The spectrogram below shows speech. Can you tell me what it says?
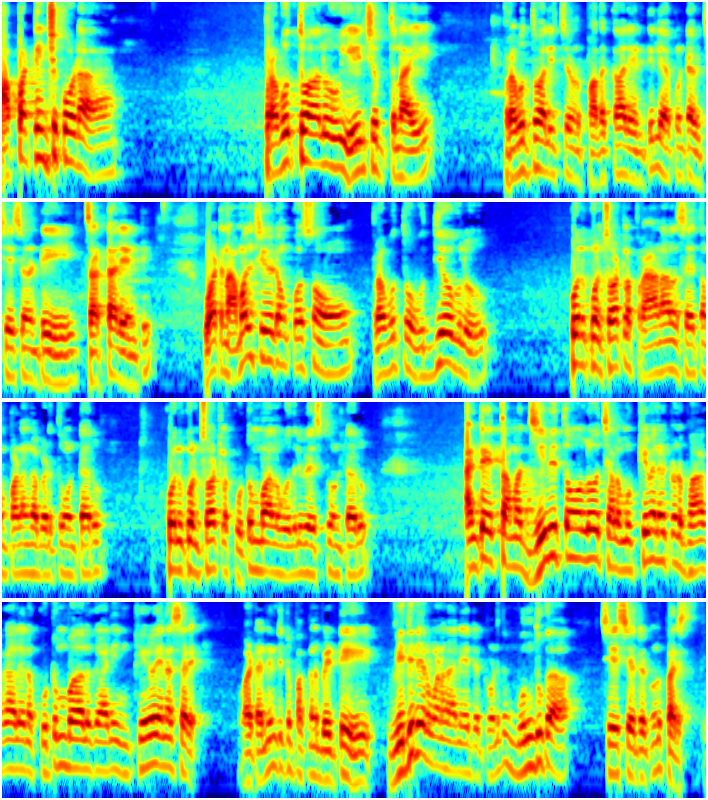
అప్పటి నుంచి కూడా ప్రభుత్వాలు ఏం చెప్తున్నాయి? ప్రభుత్వాలు ఇచ్చే పథకాలు ఏంటి? లేకుంటే అవి చేసేటువంటి చట్టాలు ఏంటి? వాటిని అమలు చేయడం కోసం ప్రభుత్వ ఉద్యోగులు కొన్ని కొన్ని చోట్ల ప్రాణాలను సైతం పణంగా పెడుతూ ఉంటారు. కొన్ని కొన్ని చోట్ల కుటుంబాలను వదిలివేస్తూ ఉంటారు. అంటే తమ జీవితంలో చాలా ముఖ్యమైనటువంటి భాగాలైన కుటుంబాలు కానీ ఇంకేవైనా సరే వాటన్నింటిని పక్కన పెట్టి విధి నిర్వహణ అనేటటువంటిది ముందుగా చేసేటటువంటి పరిస్థితి.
